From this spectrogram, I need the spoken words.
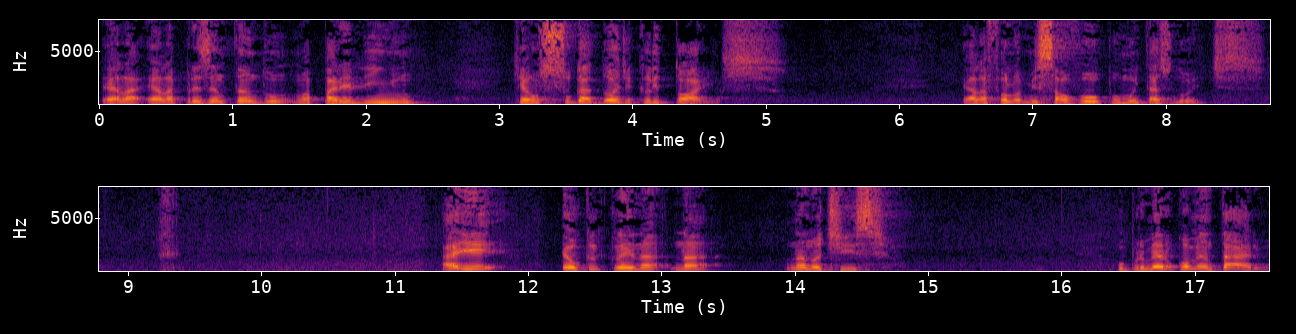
ela, ela apresentando um aparelhinho que é um sugador de clitóris ela falou: Me salvou por muitas noites. Aí eu cliquei na, na, na notícia. O primeiro comentário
